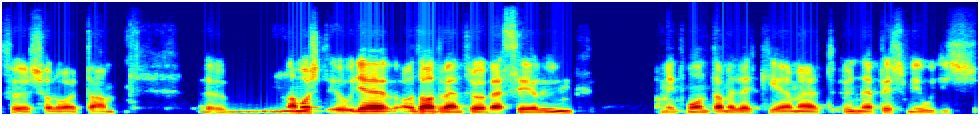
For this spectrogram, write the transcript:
felsoroltam. Na most ugye az adventről beszélünk, amit mondtam, ez egy kiemelt ünnep, és mi úgy is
